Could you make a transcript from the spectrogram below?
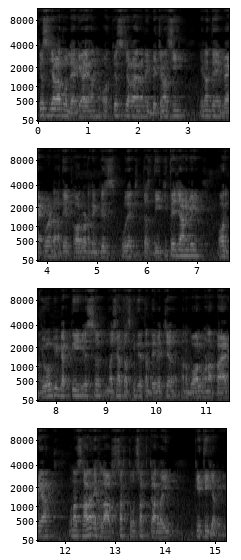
ਕਿਸ ਜਗ੍ਹਾ ਤੋਂ ਲੈ ਕੇ ਆਏ ਹਨ ਔਰ ਕਿਸ ਜਗ੍ਹਾ ਇਹਨਾਂ ਨੇ ਵੇਚਣਾ ਸੀ ਇਹਨਾਂ ਦੇ ਬੈਕਵਰਡ ਅਤੇ ਫਾਰਵਰਡ ਲਿੰਕੇਜ ਪੂਰੇ ਤਸਦੀਕ ਕੀਤੇ ਜਾਣਗੇ ਔਰ ਜੋ ਵੀ ਵਿਅਕਤੀ ਇਸ ਨਸ਼ਾ ਤਸਕਰੀ ਦੇ ਧੰਦੇ ਵਿੱਚ ਇਨਵੋਲਵ ਹੋਣਾ ਪਾਇਆ ਗਿਆ, ਉਹਨਾਂ ਸਾਰਿਆਂ ਦੇ ਖਿਲਾਫ ਸਖਤ ਤੋਂ ਸਖਤ ਕਾਰਵਾਈ ਕੀਤੀ ਜਾਵੇਗੀ।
